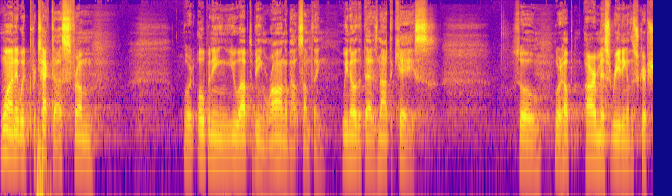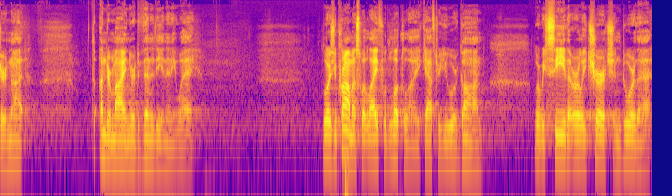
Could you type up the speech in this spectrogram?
one, it would protect us from, Lord, opening you up to being wrong about something. We know that that is not the case. So, Lord, help our misreading of the scripture not to undermine your divinity in any way. Lord, as you promised what life would look like after you were gone, Lord, we see the early church endure that.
